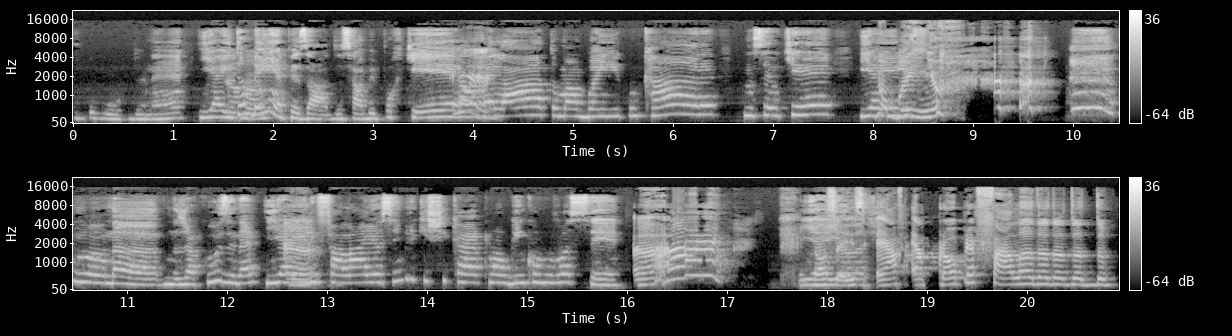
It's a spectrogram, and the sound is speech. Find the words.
corpo gordo, né? E aí uhum. também é pesado, sabe? Porque é. ela vai lá tomar um banho com o cara, não sei o quê. E aí. Um banho. na, no jacuzzi, né? E aí é. ele fala: ah, eu sempre quis ficar com alguém como você. Ah! E Nossa, ela... é, a, é a própria fala do, do, do, do...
